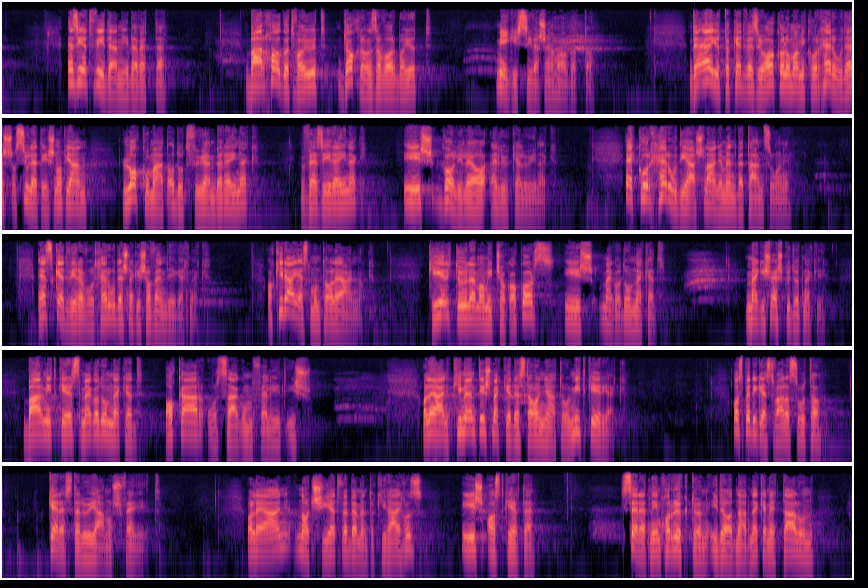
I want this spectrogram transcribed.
Ezért védelmébe vette. Bár hallgatva őt, gyakran zavarba jött, mégis szívesen hallgatta. De eljött a kedvező alkalom, amikor Heródes a születésnapján lakomát adott főembereinek, vezéreinek és Galilea előkelőinek. Ekkor Heródiás lánya ment be táncolni. Ez kedvére volt Heródesnek és a vendégeknek. A király ezt mondta a leánynak. Kérj tőlem, amit csak akarsz, és megadom neked. Meg is esküdött neki. Bármit kérsz, megadom neked, akár országom felét is. A leány kiment és megkérdezte anyjától, mit kérjek? Az pedig ezt válaszolta, keresztelő János fejét. A leány nagy sietve bement a királyhoz, és azt kérte, szeretném, ha rögtön ideadnád nekem egy tálon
